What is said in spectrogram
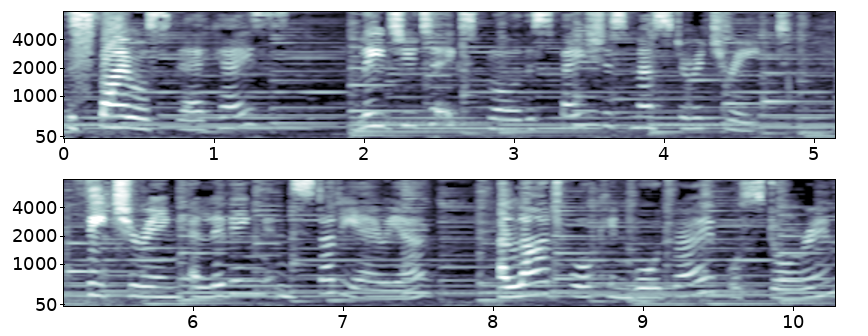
The spiral staircase leads you to explore the spacious master retreat, featuring a living and study area, a large walk in wardrobe or storeroom,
